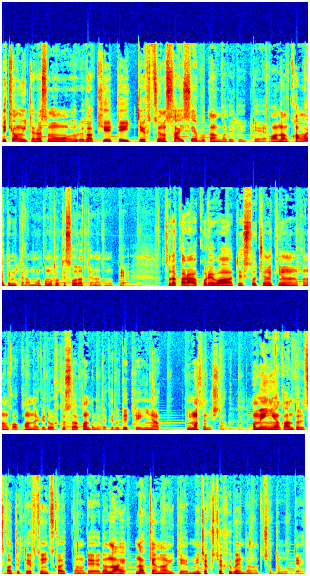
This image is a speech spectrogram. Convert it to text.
で、今日見たら、その、れが消えていて、普通の再生ボタンが出ていて、あ、なんか考えてみたら、もともとってそうだったよなと思って。そうだから、これはテスト中の機能なのかなんかわかんないけど、複数アカウント見たけど、出ていないませんでした。まあ、メインアカウントで使ってて、普通に使えてたので、だななきゃないで、めちゃくちゃ不便だなってちょっと思って。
